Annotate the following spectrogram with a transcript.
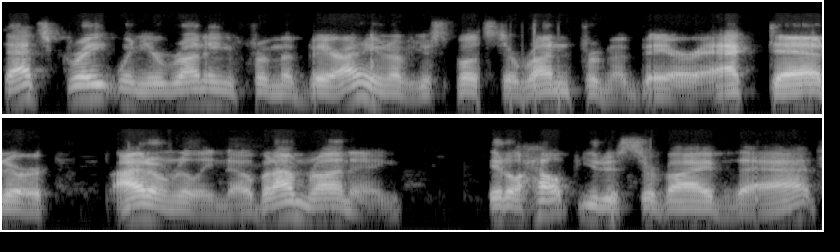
That's great when you're running from a bear. I don't even know if you're supposed to run from a bear, act dead, or I don't really know, but I'm running. It'll help you to survive that.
